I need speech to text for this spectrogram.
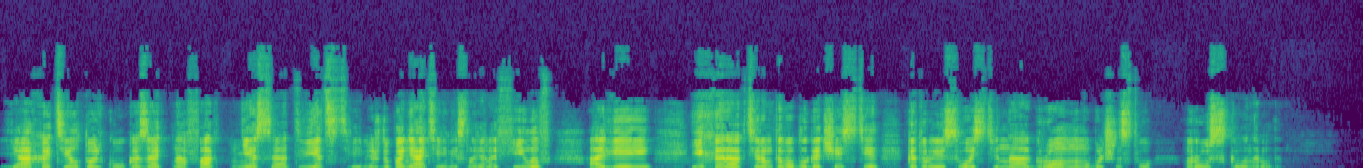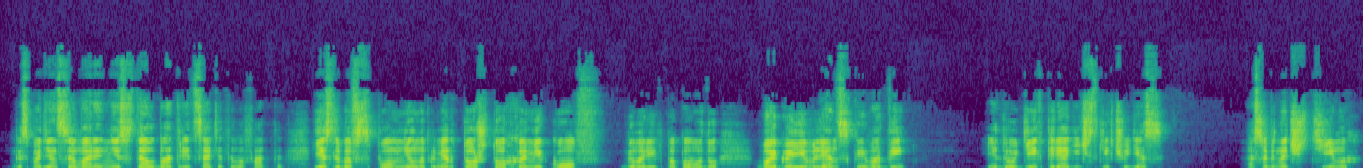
Я хотел только указать на факт несоответствия между понятиями славянофилов о вере и характером того благочестия, которое свойственно огромному большинству русского народа. Господин Самарин не стал бы отрицать этого факта, если бы вспомнил, например, то, что Хомяков говорит по поводу богоявленской воды и других периодических чудес, особенно чтимых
